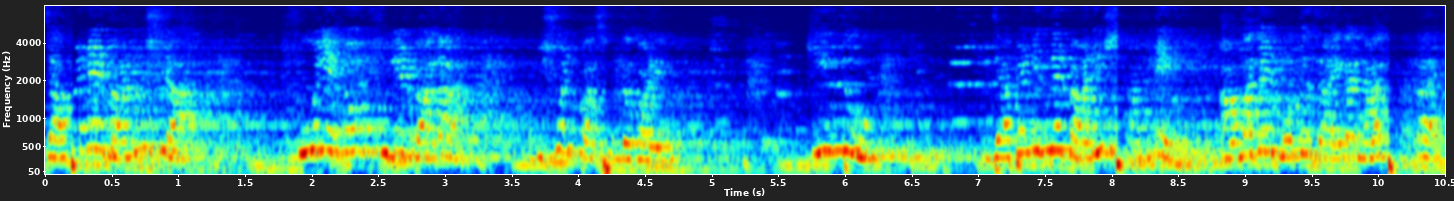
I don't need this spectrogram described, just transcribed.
জাপানের মানুষরা ফুল এবং ফুলের বাগান ভীষণ পছন্দ করেন কিন্তু জাপানিজদের বাড়ির সামনে আমাদের মতো জায়গা না থাকায়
